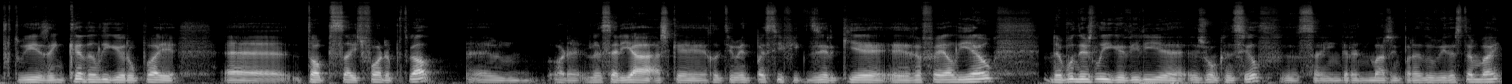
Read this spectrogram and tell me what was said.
português em cada liga europeia, top 6 fora Portugal ora, na Série A acho que é relativamente pacífico dizer que é, é Rafael Leão. Na Bundesliga diria João Cancelo, sem grande margem para dúvidas também.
